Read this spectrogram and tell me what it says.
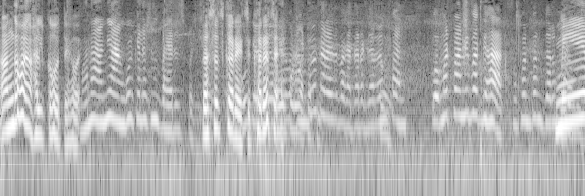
अंग ह- हलकं होते होय. म्हणून आम्ही आंघोळ केल्यापासून बाहेरच पडलो. तसंच करायचं खरंच आहे. आंघोळ करायचं बघा जरा गरम पाणी. कोमट पाणी बघ घ्या. पण पण. गरम मी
